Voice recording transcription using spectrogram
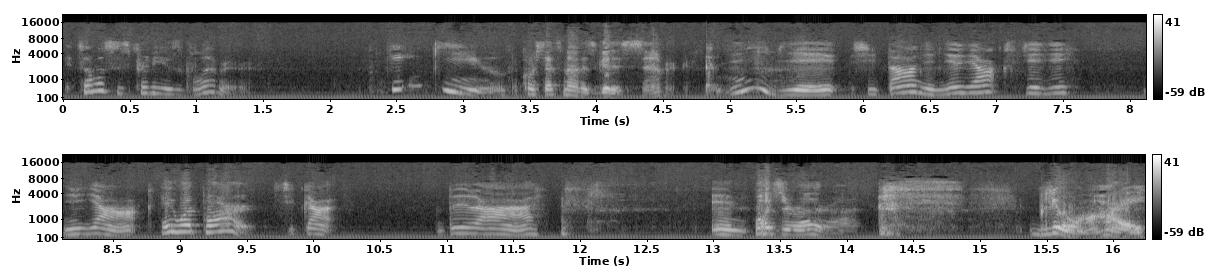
It's almost as pretty as Glimmer. Thank you. Of course, that's not as good as Summer. Yeah, she born in New York City, New York. Hey, what part? She got blue eye. And What's her other eye? Blue eye.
